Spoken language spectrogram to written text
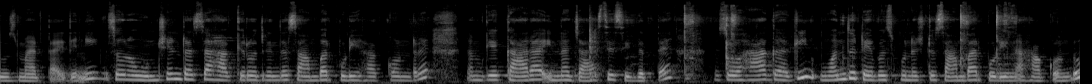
ಯೂಸ್ ಮಾಡ್ತಾ ಇದ್ದೀನಿ. ಸೊ ನಾವು ಹುಣ್ಸೆಹಣ್ಣು ರಸ ಹಾಕಿರೋದ್ರಿಂದ ಸಾಂಬಾರು ಪುಡಿ ಹಾಕ್ಕೊಂಡ್ರೆ ನಮಗೆ ಖಾರ ಇನ್ನೂ ಜಾಸ್ತಿ ಸಿಗುತ್ತೆ. ಸೊ ಹಾಗಾಗಿ ಒಂದು ಟೇಬಲ್ ಸ್ಪೂನಷ್ಟು ಸಾಂಬಾರು ಪುಡಿನ ಹಾಕ್ಕೊಂಡು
